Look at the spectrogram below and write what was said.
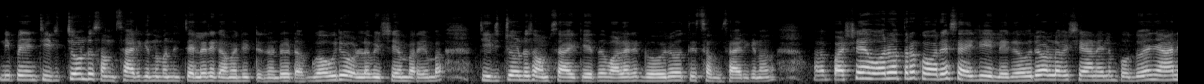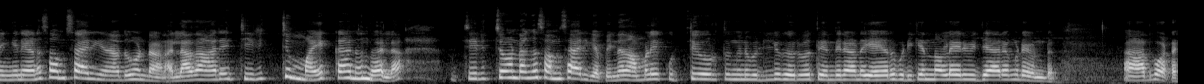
ഇനിയിപ്പോൾ ഞാൻ ചിരിച്ചുകൊണ്ട് സംസാരിക്കുന്നുവെന്ന് ചിലർ കമന്റ് ഇട്ടിട്ടുണ്ട് കേട്ടോ. ഗൗരവമുള്ള വിഷയം പറയുമ്പോൾ ചിരിച്ചുകൊണ്ട് സംസാരിക്കരുത്. വളരെ ഗൗരവത്തിൽ സംസാരിക്കണമെന്ന്. പക്ഷേ ഓരോരുത്തർക്കും ഓരോ ശൈലിയില്ലേ. ഗൗരവമുള്ള വിഷയമാണെങ്കിലും പൊതുവെ ഞാൻ ഇങ്ങനെയാണ് സംസാരിക്കുന്നത്. അതുകൊണ്ടാണ്. അല്ലാതെ ആരെയും ചിരിച്ച് മയക്കാനൊന്നുമല്ല ചിരിച്ചോണ്ടങ്ങ് സംസാരിക്കുക പിന്നെ നമ്മൾ ഈ കുത്തി ഓർത്ത് ഇങ്ങനെ വലിയ ഗൗരവത്തിൽ എന്തിനാണ് ഏറ് പിടിക്കുന്നുള്ള ഒരു വിചാരം കൂടെ ഉണ്ട്. അത് പോട്ടെ.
